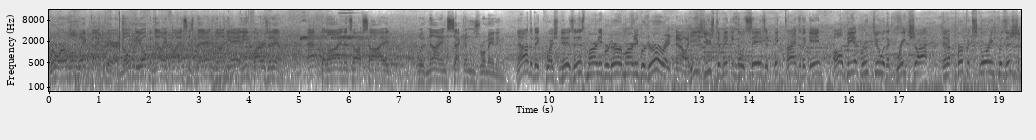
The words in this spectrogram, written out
Brewer will wait back there. Nobody open. Now he finds his man, Gagne, and he fires it in. At the line, it's offside with nine seconds remaining. Now the big question is, is Marty Brodeur Marty Brodeur right now? He's used to making those saves at big times of the game, albeit Ruutu with a great shot and a perfect scoring position.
